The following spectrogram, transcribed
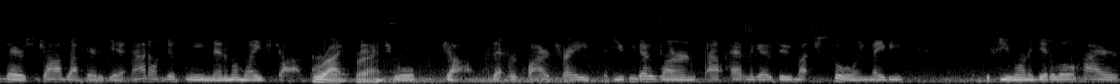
there's jobs out there to get, and I don't just mean minimum wage jobs. I Right, right. Actual jobs that require trades that you can go learn without having to go do much schooling. Maybe if you want to get a little higher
